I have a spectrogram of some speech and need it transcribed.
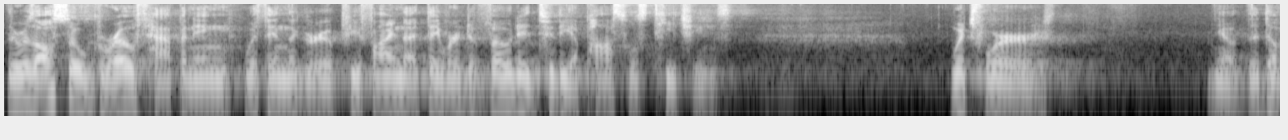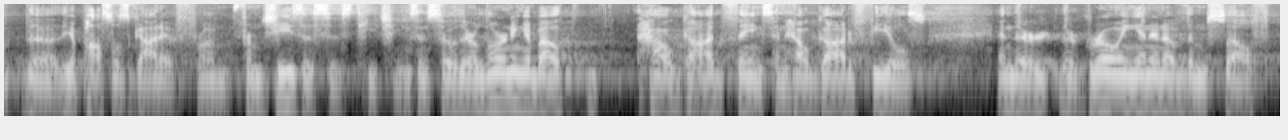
There was also growth happening within the group. You find that they were devoted to the apostles' teachings, which were, you know, the, the, the apostles got it from, from Jesus' teachings. And so they're learning about how God thinks and how God feels, and they're, they're growing in and of themselves.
